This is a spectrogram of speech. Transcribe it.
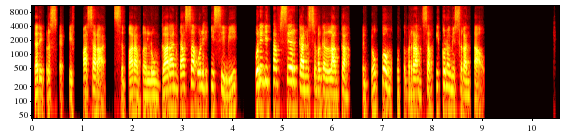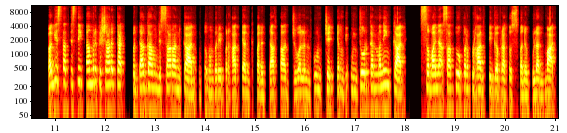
Dari perspektif pasaran, sebarang pelonggaran dasar oleh ECB boleh ditafsirkan sebagai langkah penyokong untuk merangsang ekonomi serantau. Bagi statistik Amerika Syarikat, pedagang disarankan untuk memberi perhatian kepada data jualan runcit yang diunjurkan meningkat sebanyak 1.3% pada bulan Mac.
